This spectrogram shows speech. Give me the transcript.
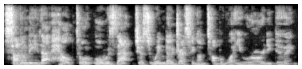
suddenly that helped, or, or was that just window dressing on top of what you were already doing?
